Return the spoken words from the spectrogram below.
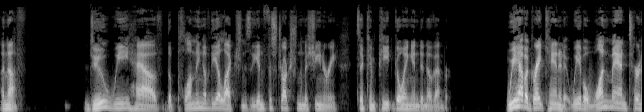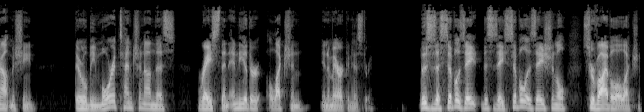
Enough. Do we have the plumbing of the elections, the infrastructure, and the machinery to compete going into November? We have a great candidate. We have a one man turnout machine. There will be more attention on this race than any other election in American history. This is a civiliza- this is a civilizational survival election.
